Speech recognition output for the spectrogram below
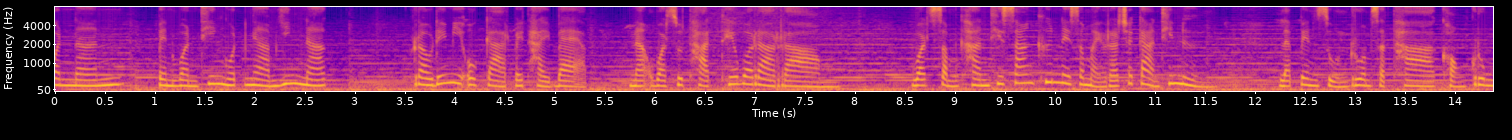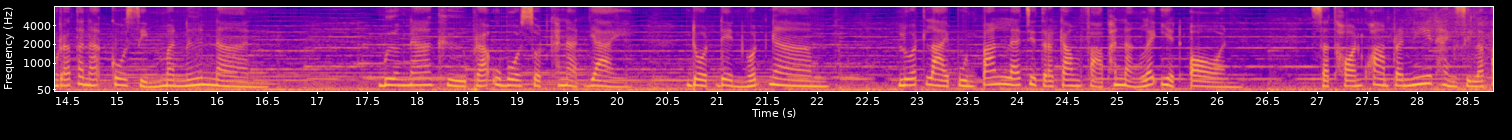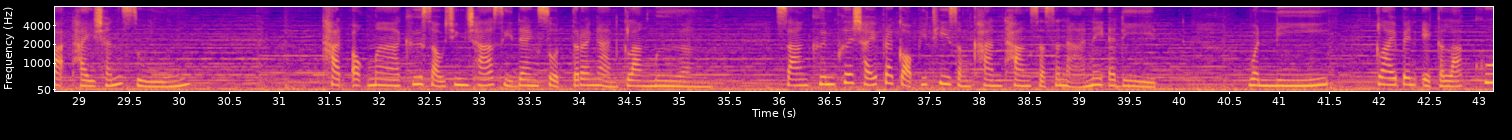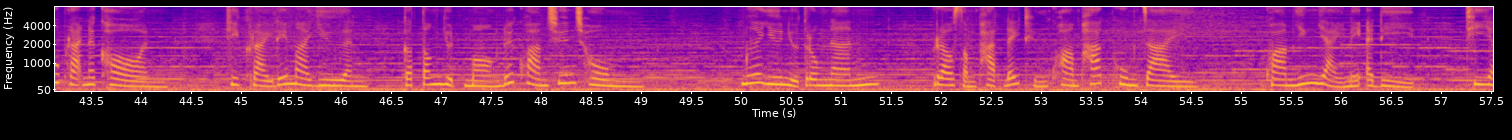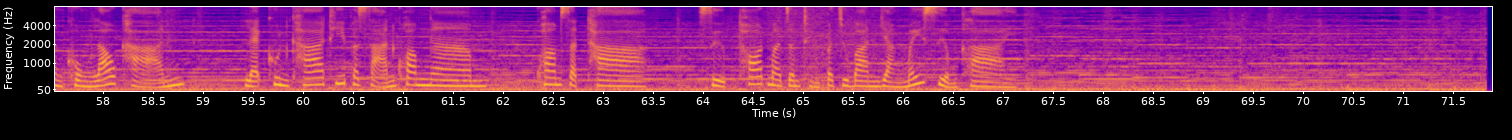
วันนั้นเป็นวันที่งดงามยิ่งนัก เราได้มีโอกาสไปถ่ายแบบ ณวัดสุทัศน์เทวราราม วัดสำคัญที่สร้างขึ้นในสมัยรัชกาลที่หนึ่ง และเป็นศูนย์รวมศรัทธาของกรุงรัตนโกสินทร์มาเนิ่นนาน เบื้องหน้าคือพระอุโบสถขนาดใหญ่ โดดเด่นงดงาม ลวดลายปูนปั้นและจิตรกรรมฝาผนังละเอียดอ่อน สะท้อนความประณีตแห่งศิลปะไทยชั้นสูง ถัดออกมาคือเสาชิงช้าสีแดงสดตระหง่านกลางเมือง สร้างขึ้นเพื่อใช้ประกอบพิธีสำคัญทางศาสนาในอดีต วันนี้กลายเป็นเอกลักษณ์คู่พระนคร ที่ใครได้มาเยือนก็ต้องหยุดมองด้วยความชื่นชม เมื่อยืนอยู่ตรงนั้น เราสัมผัสได้ถึงความภาคภูมิใจ ความยิ่งใหญ่ในอดีต ที่ยังคงเล่าขาน และคุณค่าที่ผสานความงาม ความศรัทธา สืบทอดมาจนถึงปัจจุบันอย่างไม่เสื่อมคลาย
